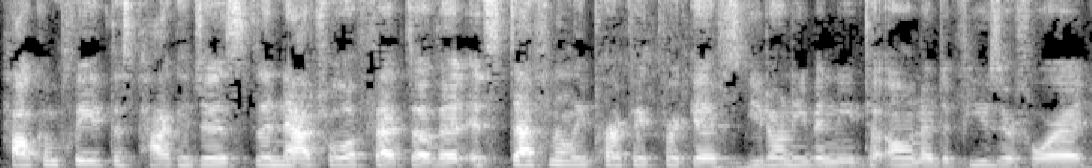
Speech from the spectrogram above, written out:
how complete this package is, the natural effect of it. It's definitely perfect for gifts. You don't even need to own a diffuser for it.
